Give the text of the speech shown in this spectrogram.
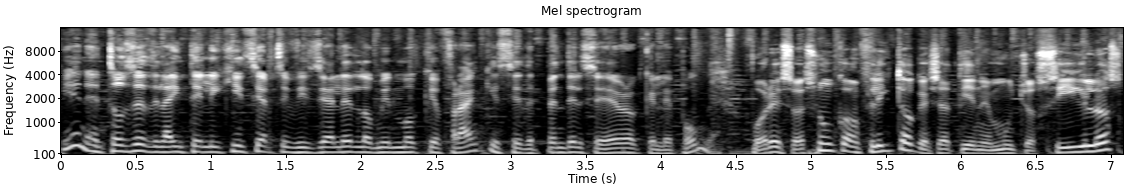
Bien, entonces la inteligencia artificial es lo mismo que Frank y se depende del cerebro que le ponga. Por eso, es un conflicto que ya tiene muchos siglos.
